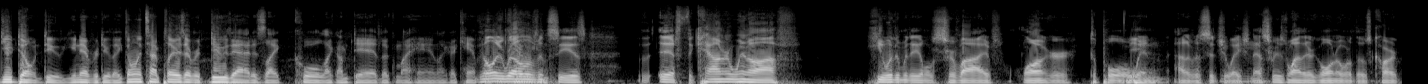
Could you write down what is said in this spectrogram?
you don't do. You never do. Like the only time players ever do that is like cool. Like I'm dead. Look at my hand. Like I can't. The only fucking kill you. relevancy is if the counter went off, he would have been able to survive longer to pull a Yeah. win out of a situation. That's the reason why they're going over those card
